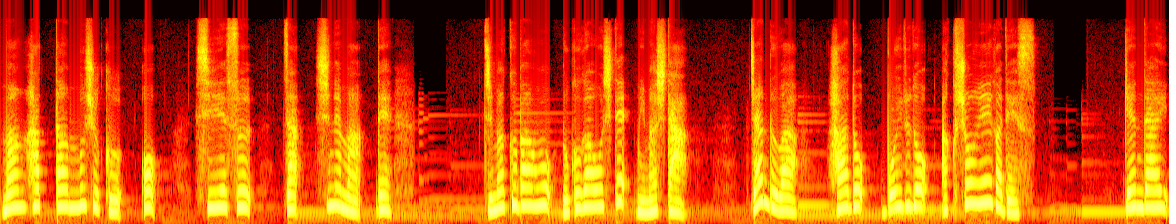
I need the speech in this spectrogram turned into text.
マンハッタン無宿を CS ザ・シネマで字幕版を録画をしてみました。ジャンルはハードボイルドアクション映画です。現代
